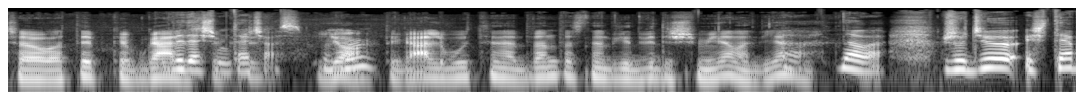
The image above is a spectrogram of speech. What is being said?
Čia va taip, kaip gali. 23. Jo, mhm. tai gali būti adventas netgi 21 dieną. Na, va. Žodžiu, šitie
